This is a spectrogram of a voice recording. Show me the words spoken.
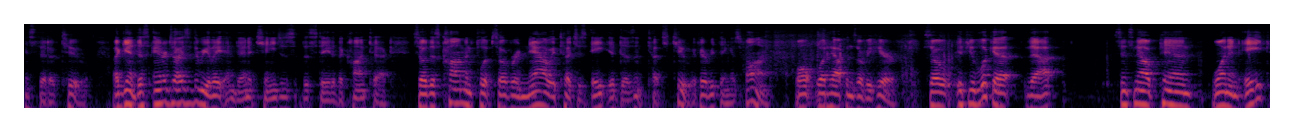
instead of two. Again, this energizes the relay and then it changes the state of the contact. So this common flips over and now it touches 8, it doesn't touch 2 if everything is fine. Well, what happens over here? So if you look at that, since now pin 1 and 8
